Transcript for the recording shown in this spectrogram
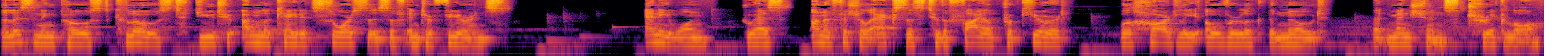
the listening post closed due to unlocated sources of interference. Anyone who has unofficial access to the file procured will hardly overlook the note that mentions Triglaw.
